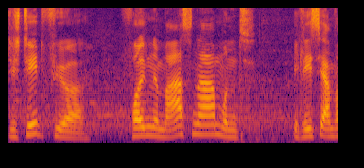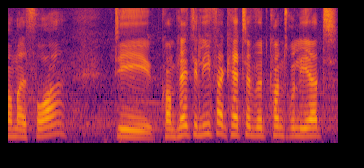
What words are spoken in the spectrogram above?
Die steht für folgende Maßnahmen und ich lese sie einfach mal vor. Die komplette Lieferkette wird kontrolliert,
